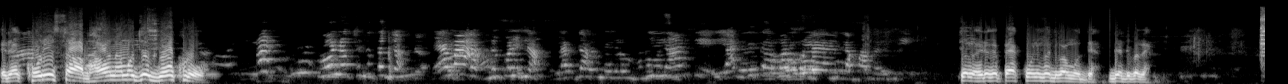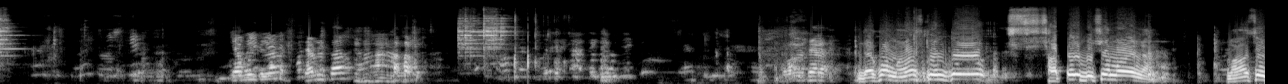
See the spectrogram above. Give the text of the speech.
এটা খরিস সাপ ভালো নাম হচ্ছে গোখরো। চলো এটাকে প্যাক করে নিতে দেবার মধ্যে। দিয়ে দিবে क्या बोल दिला हेमंत সাহেব দেখো, মানুষ কিন্তু সাপের বিষে মরে না। মানুষের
